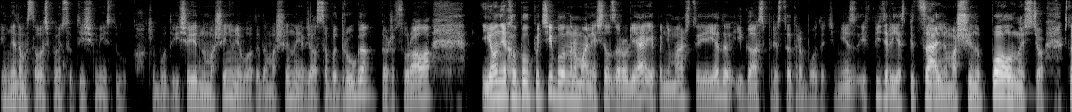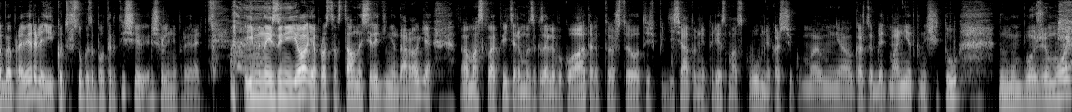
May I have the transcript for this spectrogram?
И мне там оставалось, помню, 100 тысяч в месяц. Думаю, как я буду? Еще еду на машине, у меня была тогда машина. Я взял с собой друга, тоже с Урала. И он ехал полпути, было нормально. Я сел за руль я, я понимаю, что я еду, и газ перестает работать. И, мне, и в Питере я специально машину полностью, чтобы проверили, и какую-то штуку за полторы тысячи решили не проверять. И именно из-за нее я просто встал на середине дороги, э, Москва-Питер, и мы заказали эвакуатор, то стоило 1050, у меня переезд в Москву, мне кажется, у меня кажется, блядь, монетка на счету. Думаю, ну, боже мой.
